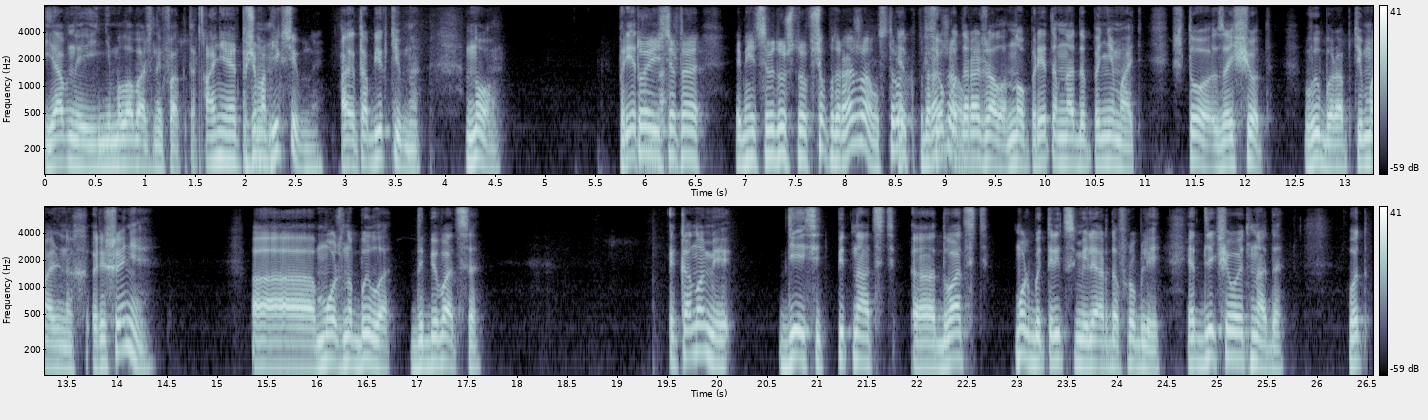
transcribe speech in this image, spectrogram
явный и немаловажный фактор. А нет, причем объективный. А это объективно. Но при этом То есть на... это Имеется в виду, что все подорожало, стройка подорожала. Все подорожало, но при этом надо понимать, что за счет выбора оптимальных решений а, можно было добиваться экономии 10, 15, э, 20, может быть, 30 миллиардов рублей. Это для чего это надо? Вот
